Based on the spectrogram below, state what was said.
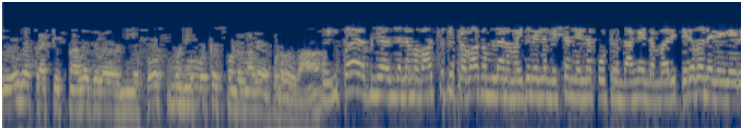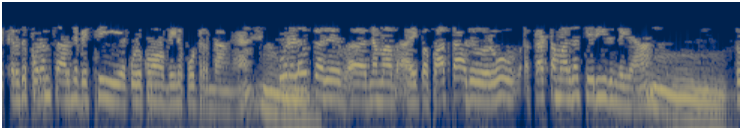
யோகா பிராக்டிஸ்னால சில நீங்க ஃபோர்ஸ் பண்ணி ஃபோக்கஸ் பண்றதுனால ஏற்படுறதுதான் இப்ப இந்த நம்ம வாட்ஸ்அப்ல பிரவாகம்ல நம்ம இதுல எல்லாம் மிஷன்ல என்ன போட்டிருந்தாங்க இந்த மாதிரி திரவ நிலையில இருக்கிறது புறம் சார்ந்து வெற்றி கொடுக்கும் அப்படின்னு போட்டிருந்தாங்க. ஓரளவுக்கு அது நம்ம இப்ப பார்த்தா அது ஒரு கரெக்டா மாதிரி தான் தெரியுதுங்கய்யா. சோ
